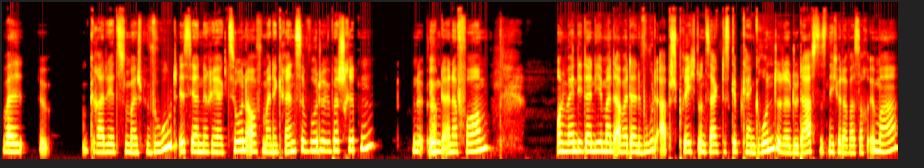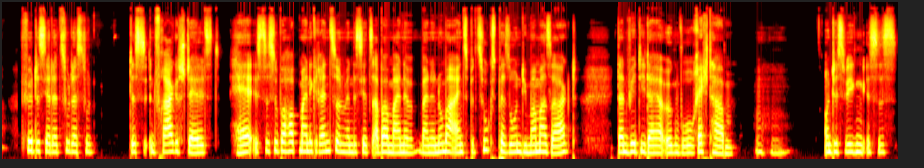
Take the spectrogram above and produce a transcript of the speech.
weil äh, gerade jetzt zum Beispiel Wut ist ja eine Reaktion auf meine Grenze wurde überschritten, in irgendeiner Form. Und wenn dir dann jemand aber deine Wut abspricht und sagt, es gibt keinen Grund oder du darfst es nicht oder was auch immer, führt es ja dazu, dass du das in Frage stellst. Hä, ist das überhaupt meine Grenze? Und wenn das jetzt aber meine, meine Nummer eins Bezugsperson, die Mama sagt, dann wird die da ja irgendwo recht haben. Mhm. Und deswegen ist es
